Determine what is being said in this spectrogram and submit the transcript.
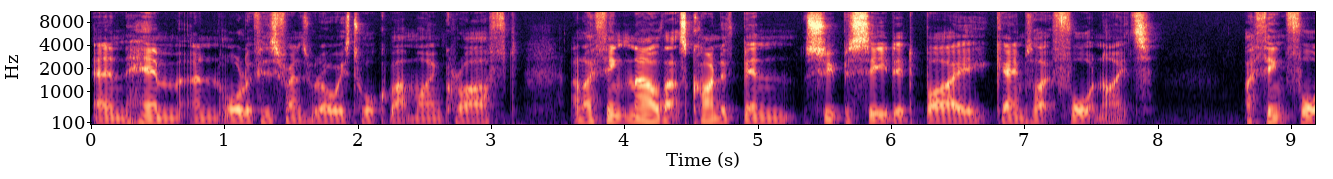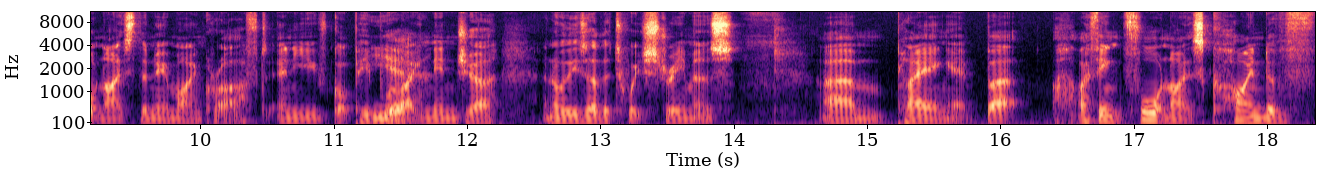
and him and all of his friends would always talk about Minecraft. And I think now that's kind of been superseded by games like Fortnite. I think Fortnite's the new Minecraft, and you've got people Yeah. like Ninja and all these other Twitch streamers um, playing it. But I think Fortnite's kind of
